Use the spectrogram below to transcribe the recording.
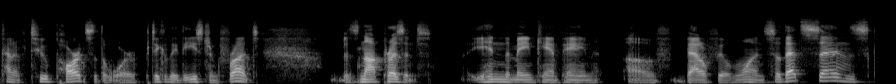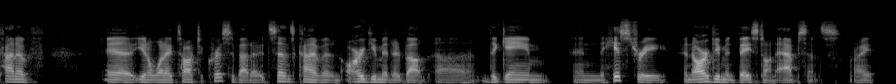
kind of two parts of the war, particularly the Eastern Front, is not present in the main campaign of Battlefield One. So that sends kind of uh, you know, when I talked to Chris about it, it sends kind of an argument about uh, the game and the history, an argument based on absence, right?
